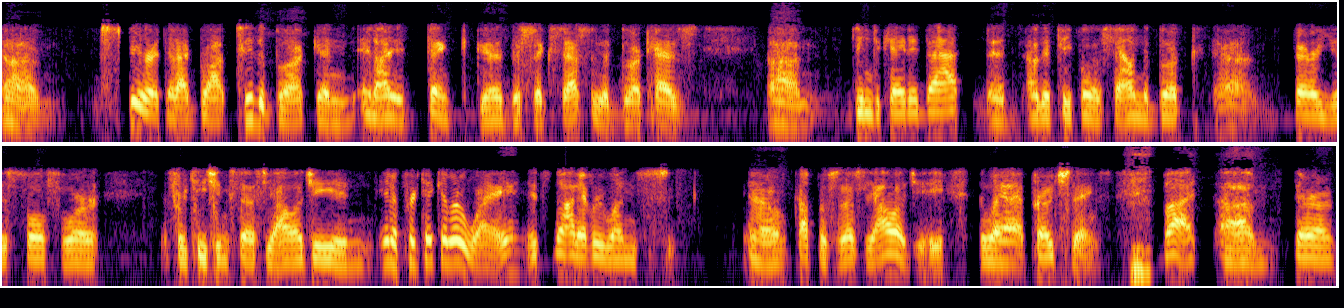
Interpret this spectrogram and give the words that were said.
um, spirit that I brought to the book, and and I think uh, the success of the book has um, vindicated that. That other people have found the book uh, very useful for for teaching sociology in in a particular way. It's not everyone's you know cup of sociology the way I approach things, but um, there are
